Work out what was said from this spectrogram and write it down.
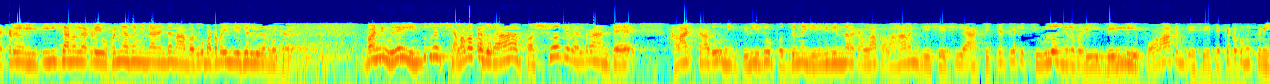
ఎక్కడ ఈ టీవీ ఛానల్ ఎక్కడ ఈ ఉపన్యాసం విన్నాడంటే నా బతుకు బట్టబయలు చేసేది వీడు అనుకుంటాడు. వాడిని ఉదయం ఎందుకురా సెలవ కదురా? ఫస్ట్ షోకి వెళ్ళరా? అంటే అలా కాదు నీకు తెలియదు పొద్దున్న ఎనిమిదిన్నర కల్లా పలహారం చేసేసి ఆ టికెట్లకి క్యూలో నిలబడి వెళ్ళి పోరాటం చేసి టికెట్ కొనుక్కుని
